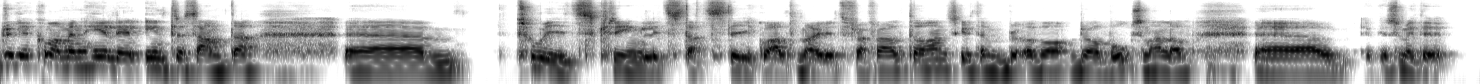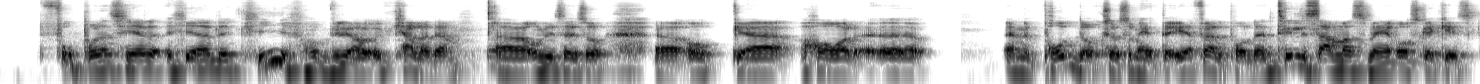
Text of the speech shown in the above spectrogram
brukar komma med en hel del intressanta eh, tweets kring lite statistik och allt möjligt. Framförallt har han skrivit en bra, bra bok som handlar om eh, som heter fotbollens hierarki, vill jag kalla den. Eh, om vi säger så. Eh, och eh, har en podd också som heter EFL-podden tillsammans med Oskar Kisk.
